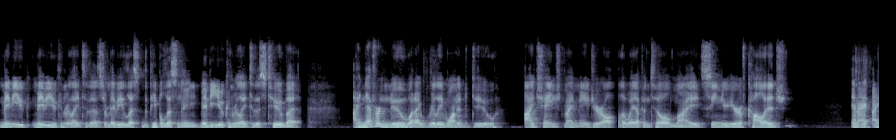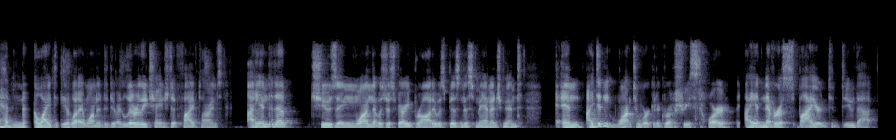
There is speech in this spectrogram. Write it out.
maybe you maybe you can relate to this or maybe listen the people listening maybe you can relate to this too but I never knew what I really wanted to do. I changed my major all the way up until my senior year of college and I, I had no idea what I wanted to do. I literally changed it five times. I ended up choosing one that was just very broad. It was business management. And I didn't want to work at a grocery store. I had never aspired to do that.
